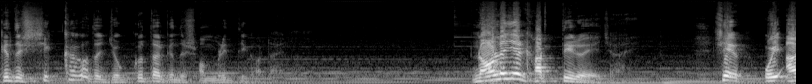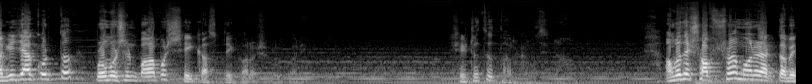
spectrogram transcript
কিন্তু শিক্ষাগত যোগ্যতার কিন্তু সমৃদ্ধি ঘটায় না। নলেজের ঘাটতি রয়ে যায়। সে ওই আগে যা করতো প্রমোশন পাওয়ার পর সেই কাজটাই করা শুরু করে। সেটা তো তার কাজ না। আমাদের সবসময় মনে রাখতে হবে,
